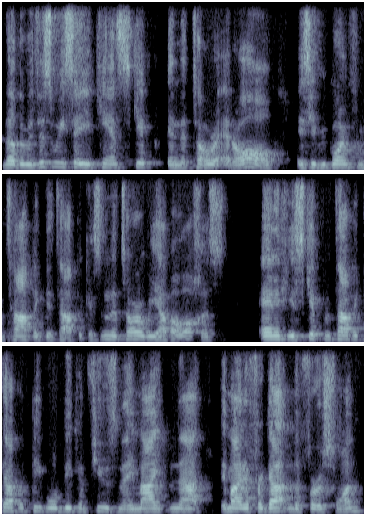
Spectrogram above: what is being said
In other words, this is we say you can't skip in the Torah at all is if you're going from topic to topic. Because in the Torah we have halachas, and if you skip from topic to topic, people will be confused and they might not, they might have forgotten the first one,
